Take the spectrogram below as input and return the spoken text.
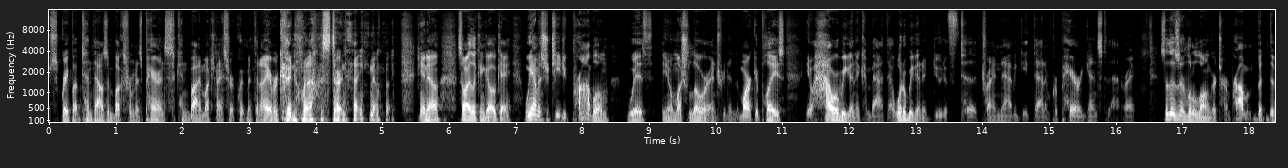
scrape up 10,000 bucks from his parents can buy much nicer equipment than I ever could when I was starting out you know you know? So I look and go okay we have a strategic problem with you know much lower entry in the marketplace you know how are we going to combat that? What are we going to do to, to try and navigate that and prepare against that right? So those are a little longer term problems but the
